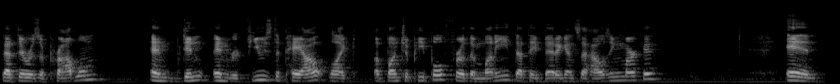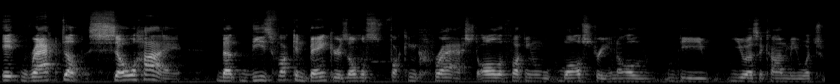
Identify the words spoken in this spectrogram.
that there was a problem and didn't and refused to pay out like a bunch of people for the money that they bet against the housing market and it racked up so high that these fucking bankers almost fucking crashed all the fucking Wall Street and all the U.S. economy, which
